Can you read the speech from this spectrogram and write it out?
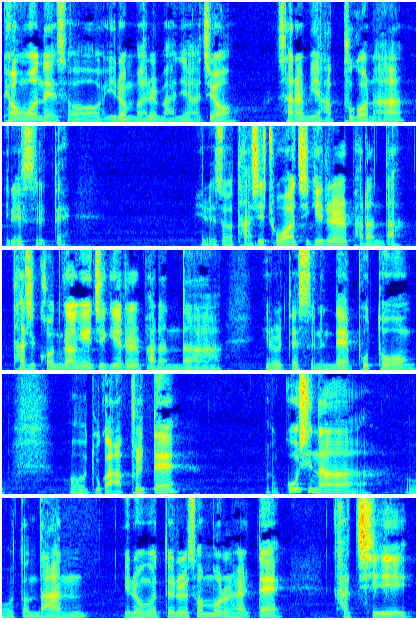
병원에서 이런 말을 많이 하죠. 사람이 아프거나 이랬을 때. 이래서 다시 좋아지기를 바란다. 다시 건강해지기를 바란다. 이럴 때 쓰는데 보통 어, 누가 아플 때 꽃이나 어, 어떤 난 이런 것들을 선물을 할 때 같이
